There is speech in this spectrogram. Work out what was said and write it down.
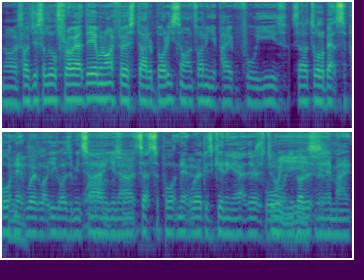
Nice. I just a little throw out there. When I first started body science, I didn't get paid for four years. So it's all about support mm. network, like you guys have been saying. You know, it's that support network is getting out there. It's Four doing what you got. years. Yeah, mate.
